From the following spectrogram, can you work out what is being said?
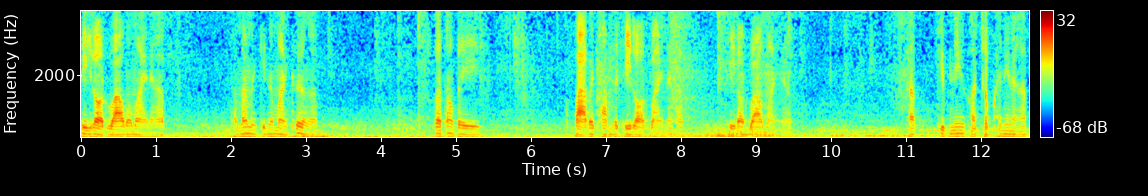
ตีหลอดวาล์วมาใหม่นะครับทำให้มันกินน้ำมันเครื่องครับ ก็ต้องไปฝาไปทำไปตีหลอดใหม่นะครับ ตีหลอดวาล์วใหม่ครับ ครับ คลิปนี้ขอจบแค่นี้นะครับ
